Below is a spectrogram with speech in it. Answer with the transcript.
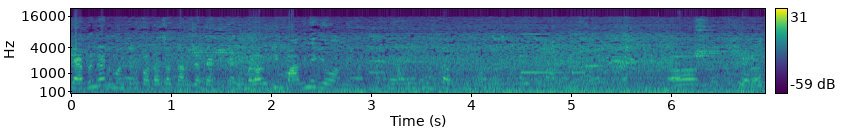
कॅबिनेट मंत्रिपदाचा दर्जा त्या ठिकाणी मिळावा. ही मागणी घेऊ आम्ही. शरद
